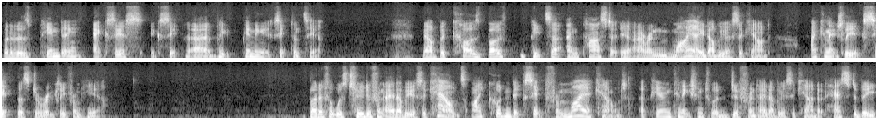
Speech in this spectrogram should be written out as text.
but it is pending access, accept, uh, pending acceptance here. Now, because both pizza and pasta are in my AWS account, I can actually accept this directly from here. But if it was two different AWS accounts, I couldn't accept from my account a peering connection to a different AWS account. It has to be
